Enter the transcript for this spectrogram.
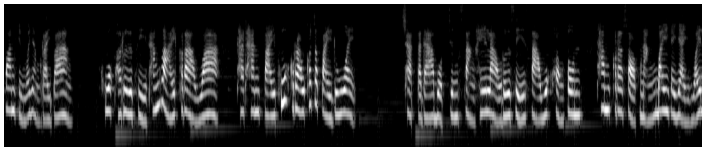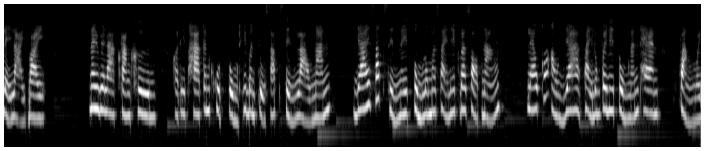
ความเห็นว่าอย่างไรบ้าง พวกพระฤาษีทั้งหลายกล่าวว่า ถ้าท่านไปพวกเราก็จะไปด้วย ชัตดาบทจึงสั่งให้เหล่าฤาษีสาวกของตนทำกระสอบหนังใบใหญ่ ๆ ไว้หลาย ๆ ใบ ในเวลากลางคืน ก็ได้พากันขุดตุ่มที่บรรจุทรัพย์สินเหล่านั้น ย้ายทรัพย์สินในตุ่มลงมาใส่ในกระสอบหนัง แล้วก็เอาหญ้าใส่ลงไปในตุ่มนั้นแทนฝังไว้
